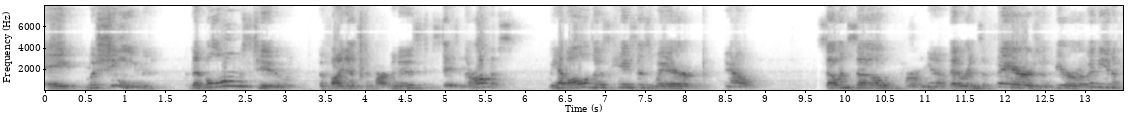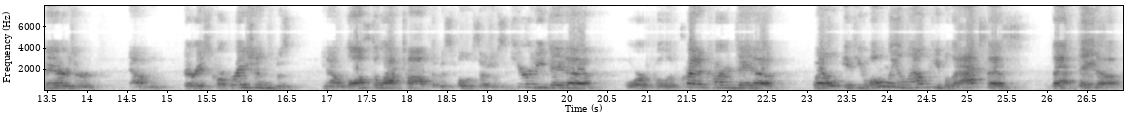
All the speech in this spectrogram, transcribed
a machine that belongs to the finance department and stays in their office. We have all of those cases where, you know, so-and-so from, you know, Veterans Affairs or Bureau of Indian Affairs or um, various corporations was, you know, lost a laptop that was full of Social Security data or full of credit card data. Well, if you only allow people to access that data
